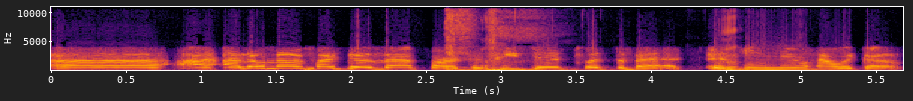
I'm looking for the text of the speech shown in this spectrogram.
Uh, I, I don't know if I'd go that far because he did put the bet and he knew how it goes.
